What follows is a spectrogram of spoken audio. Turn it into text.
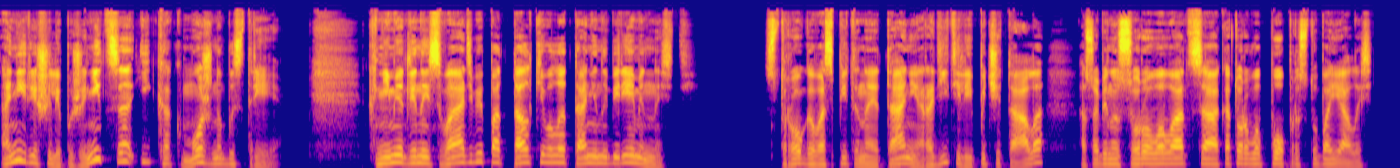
Они решили пожениться и как можно быстрее. К немедленной свадьбе подталкивала Танина беременность. Строго воспитанная Таня родителей почитала, особенно сурового отца, которого попросту боялась.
